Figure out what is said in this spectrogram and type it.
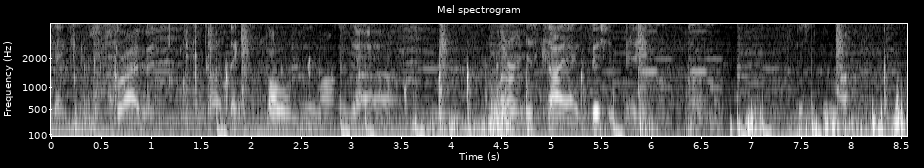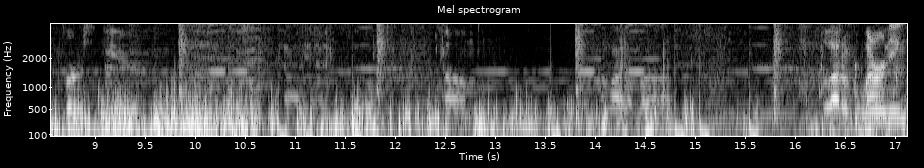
thank you for subscribing. Uh, thank you for following me along as I uh, learn this kayak fishing thing. Um, this has been my first year kayak, so um, a lot of uh, a lot of learning,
